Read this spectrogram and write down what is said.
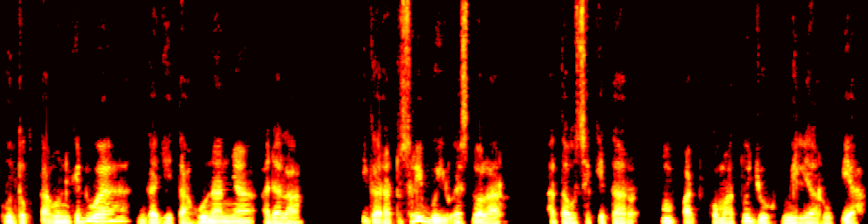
untuk tahun kedua, gaji tahunannya adalah 300 ribu US dollar atau sekitar 4,7 miliar rupiah.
